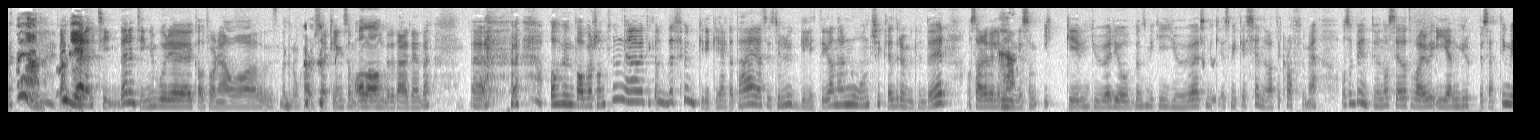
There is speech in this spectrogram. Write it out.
Ja, det er en ting. Det er en ting. Hun bor i California og snakker om carcycling som alle andre der nede. Eh, og hun var bare sånn hm, jeg vet ikke, Det funker ikke helt, dette her. Jeg syns det lugger litt. Jeg har noen skikkelige drømmekunder, og så er det veldig mange som ikke gjør jobben, som ikke gjør, som ikke, som ikke kjenner at det klaffer med. Og så begynte hun å se Dette var jo i en gruppesetting.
